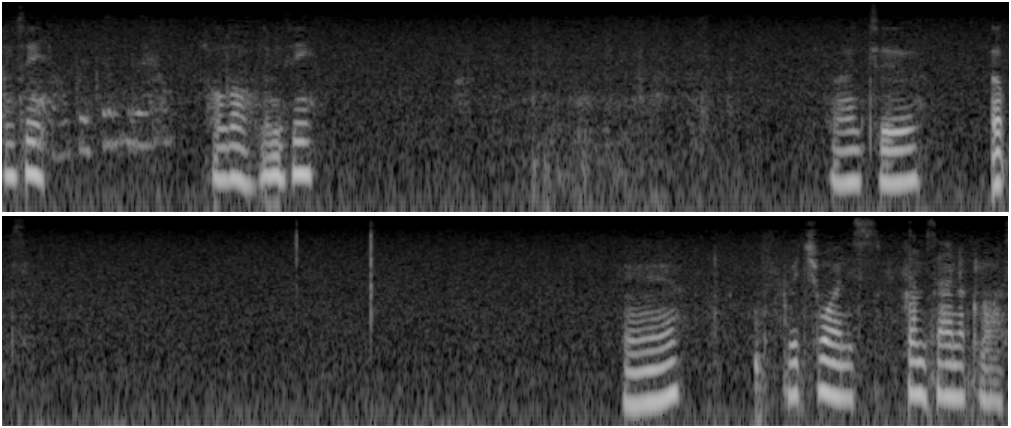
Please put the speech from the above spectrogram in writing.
Let me see. Hold on. Let me see. One, two. Oops. Yeah. Which one is from Santa Claus?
